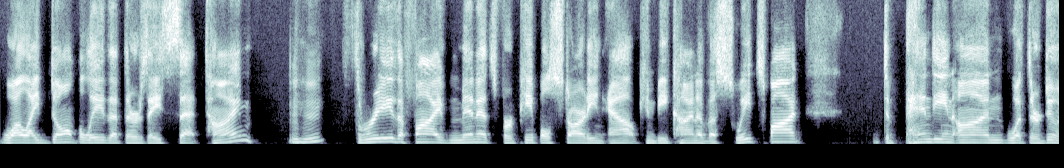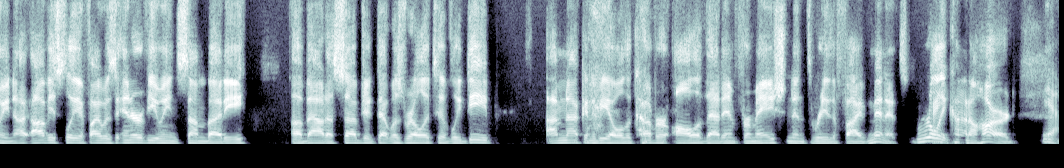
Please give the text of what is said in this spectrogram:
while I don't believe that there's a set time, mm-hmm. Three to five minutes for people starting out can be kind of a sweet spot depending on what they're doing. Obviously, if I was interviewing somebody about a subject that was relatively deep, I'm not going to be able to cover all of that information in three to five minutes. Really right. kind of hard. Yeah.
